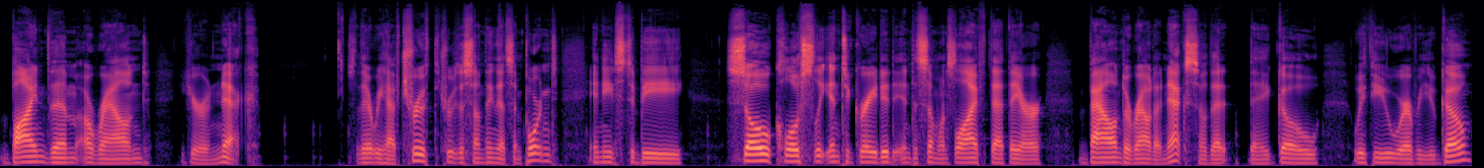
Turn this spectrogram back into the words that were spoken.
bind them around your neck. So there we have truth. Truth is something that's important. It needs to be so closely integrated into someone's life that they are bound around a neck so that they go with you wherever you go.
